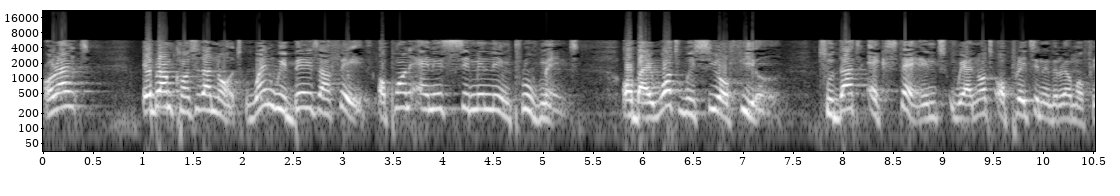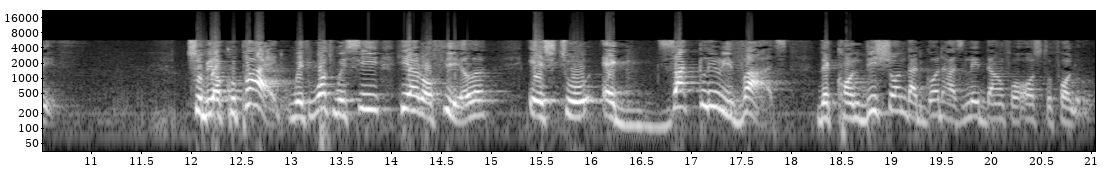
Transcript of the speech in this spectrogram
Alright? Abraham considered not when we base our faith upon any seemingly improvement or by what we see or feel, to that extent we are not operating in the realm of faith. To be occupied with what we see, hear, or feel is to exactly reverse the condition that God has laid down for us to follow.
